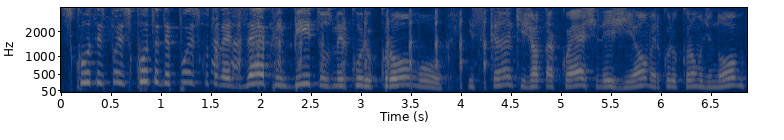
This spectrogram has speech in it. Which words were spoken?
Escuta, depois escuta, depois escuta Led Zeppelin, Beatles, Mercúrio Cromo, Skank, J Quest, Legião, Mercúrio Cromo de novo.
